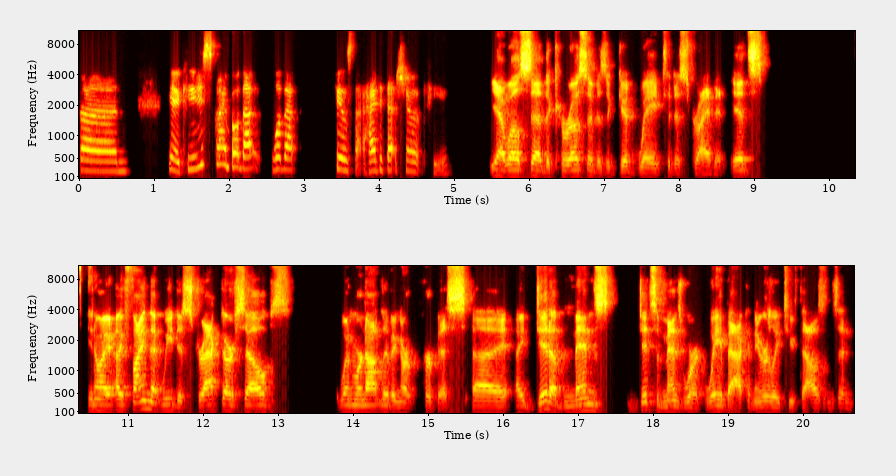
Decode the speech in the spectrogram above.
fun you know can you describe what that what that feels like how did that show up for you yeah, well said. The corrosive is a good way to describe it. It's, you know, I, I find that we distract ourselves when we're not living our purpose. Uh, I did a men's, did some men's work way back in the early 2000s, and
